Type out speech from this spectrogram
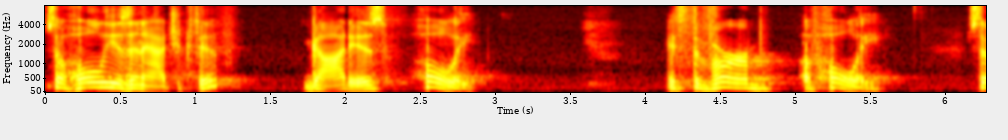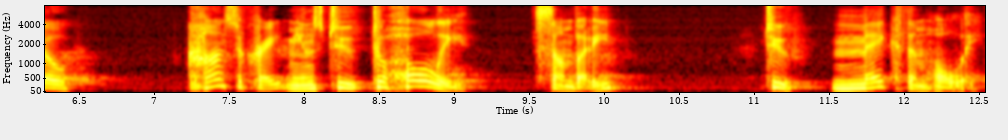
So, holy is an adjective. God is holy. It's the verb of holy. So, consecrate means to, to holy somebody, to make them holy,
